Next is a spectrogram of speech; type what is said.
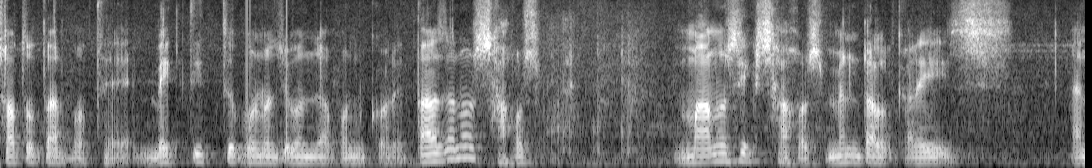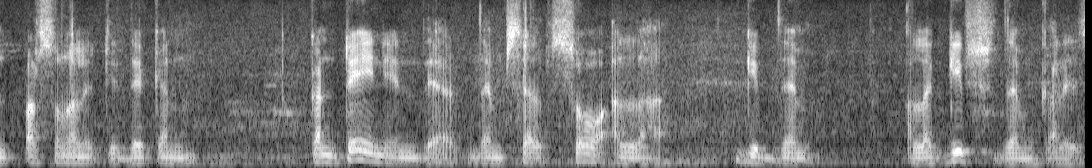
সততার পথে, ব্যক্তিত্বপূর্ণ জীবনযাপন করে, তারা যেন সাহস পায় মানসিক সাহস mental courage and personality they can contain in their, themselves. So Allah give them Allah gives them courage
